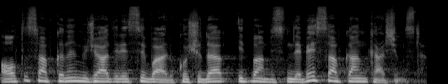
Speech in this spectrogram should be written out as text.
6 safkanın mücadelesi var koşuda. İdman pistinde 5 safkan karşımızda.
